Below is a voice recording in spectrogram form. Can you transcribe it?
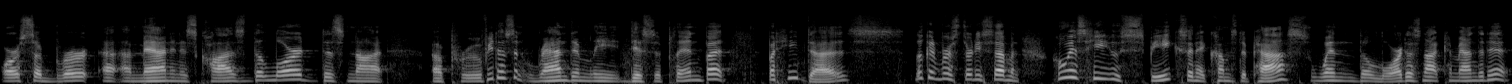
or subvert a, a man in his cause. The Lord does not approve. He doesn't randomly discipline, but, but He does. Look at verse 37. Who is he who speaks and it comes to pass when the Lord has not commanded it?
